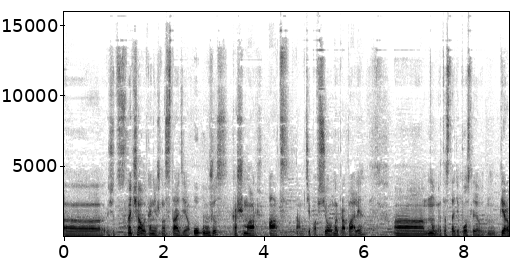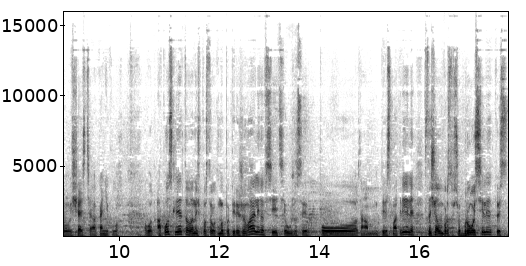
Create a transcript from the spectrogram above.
Э, значит, сначала, конечно, стадия «О, ужас», «Кошмар», «Ад», там, типа, все, мы пропали. Э, ну, это стадия после ну, первого счастья о каникулах. Вот. А после этого, значит, после того, как мы попереживали, все эти ужасы по, там, пересмотрели, сначала мы просто все бросили, то есть,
